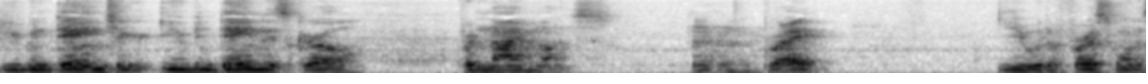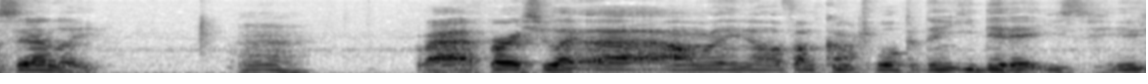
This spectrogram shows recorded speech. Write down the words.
you've been dating you've been dating this girl for nine months, Mm-hmm. right? You were the first one to say I love you. Mm-hmm. Right. At first you're like, uh, I don't really know if I'm comfortable, but then you did it. You,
